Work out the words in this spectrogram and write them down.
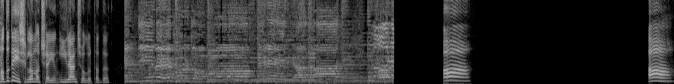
Tadı değişir lan o çayın. İğrenç olur tadı. Aa.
